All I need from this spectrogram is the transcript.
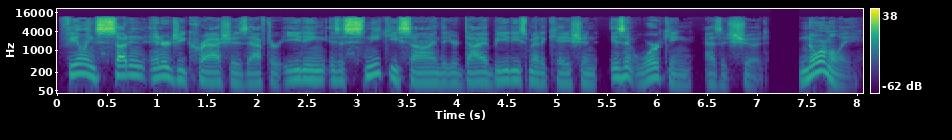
Feeling sudden energy crashes after eating is a sneaky sign that your diabetes medication isn't working as it should. Normally,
